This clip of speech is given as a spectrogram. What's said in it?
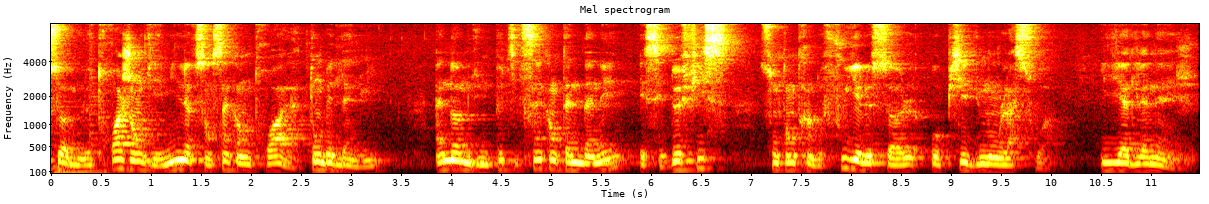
sommes le 3 janvier 1953 à la tombée de la nuit, un homme d'une petite cinquantaine d'années et ses deux fils sont en train de fouiller le sol au pied du mont Lassois. Il y a de la neige.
